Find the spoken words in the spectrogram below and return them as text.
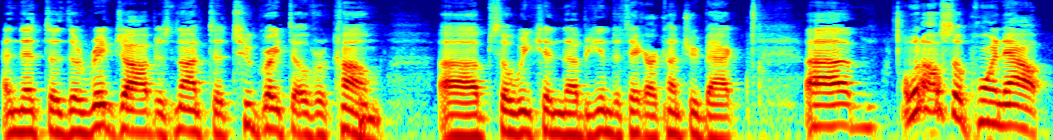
and that the rig job is not uh, too great to overcome uh, so we can uh, begin to take our country back. Um, I want to also point out,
